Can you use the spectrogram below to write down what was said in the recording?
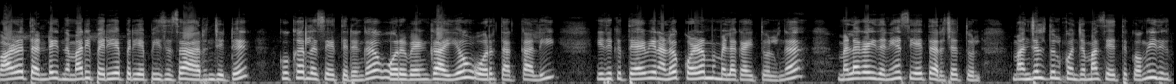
வாழைத்தண்டு இந்த மாதிரி பெரிய பெரிய பீசஸாக அரிஞ்சிட்டு குக்கரில் சேர்த்துடுங்க. ஒரு வெங்காயம் ஒரு தக்காளி. இதுக்கு தேவையான அளவு குழம்பு மிளகாய் தூளுங்க. மிளகாய் தனியாக சேர்த்து அரைச்ச தூள். மஞ்சள் தூள் கொஞ்சமாக சேர்த்துக்கோங்க. இதுக்கு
